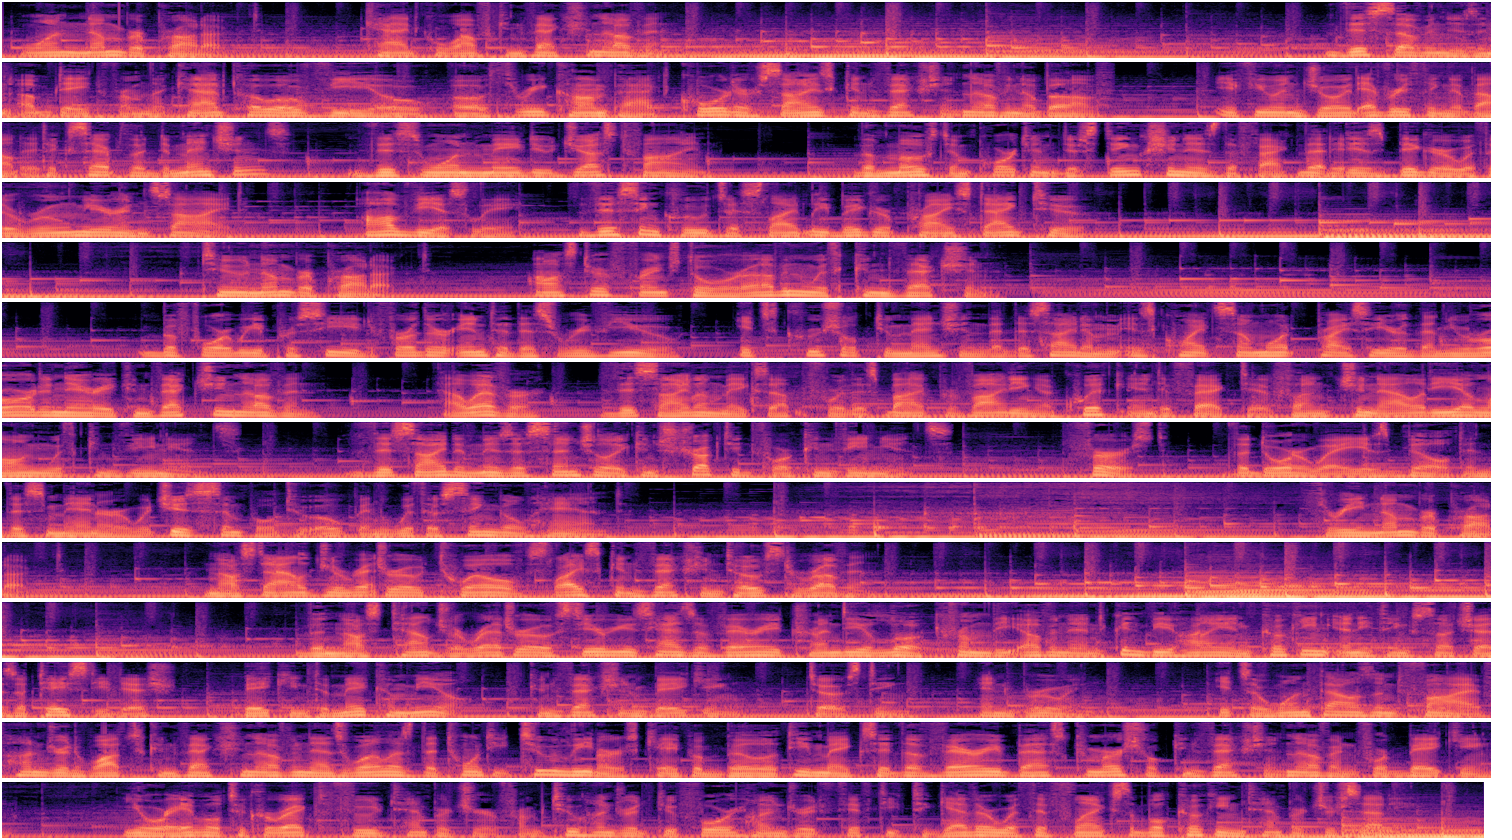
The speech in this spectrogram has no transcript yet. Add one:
1 Number Product Cadco Convection Oven This oven is an update from the Cadco OV003 compact quarter-size convection oven above. If you enjoyed everything about it except the dimensions, this one may do just fine. The most important distinction is the fact that it is bigger with a roomier inside. Obviously, this includes a slightly bigger price tag too. 2 Number Product Oster French Door Oven with Convection Before we proceed further into this review, it's crucial to mention that this item is quite somewhat pricier than your ordinary convection oven. However, this item makes up for this by providing a quick and effective functionality along with convenience. This item is essentially constructed for convenience. First, the doorway is built in this manner which is simple to open with a single hand. 3 Number Product Nostalgia Retro 12 Slice Convection Toaster Oven. The Nostalgia Retro series has a very trendy look from the oven and can be high in cooking anything such as a tasty dish, baking to make a meal, convection baking, toasting, and brewing. It's a 1500 watts convection oven as well as the 22 liters capability makes it the very best commercial convection oven for baking. You're able to correct food temperature from 200 to 450 together with the flexible cooking temperature setting.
